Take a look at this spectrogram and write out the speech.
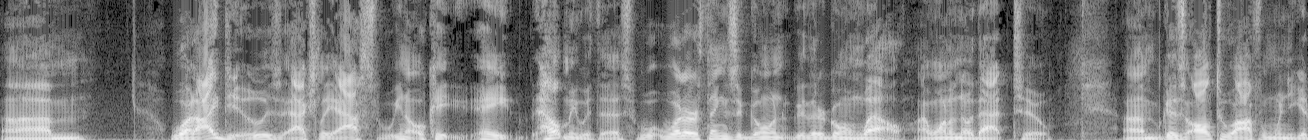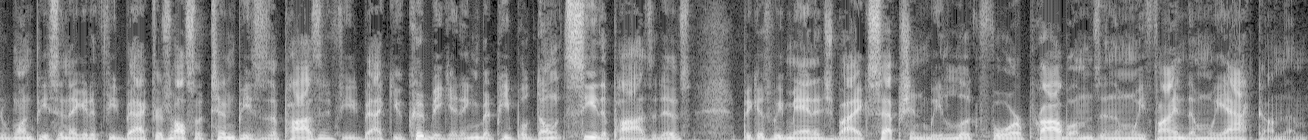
Um, what I do is actually ask, you know, okay, hey, help me with this. What are things that going that are going well? I want to know that too. Um, because all too often, when you get one piece of negative feedback, there's also 10 pieces of positive feedback you could be getting, but people don't see the positives because we manage by exception. We look for problems and then when we find them, we act on them.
